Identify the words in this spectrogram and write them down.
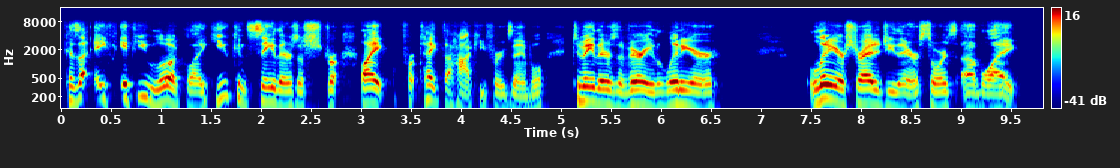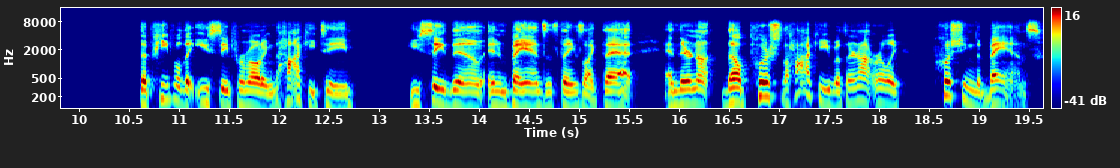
because uh, if, if you look like you can see there's a str- like for, take the hockey for example. To me there's a very linear linear strategy there sorts of like the people that you see promoting the hockey team you see them in bands and things like that and they're not they'll push the hockey but they're not really pushing the bands.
